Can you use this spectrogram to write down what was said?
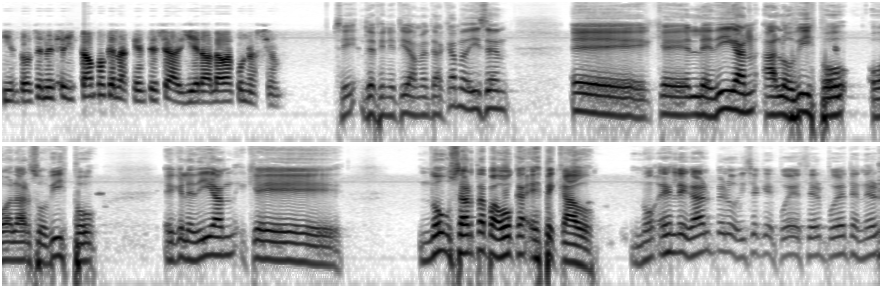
y entonces necesitamos que la gente se adhiera a la vacunación. Sí, definitivamente. Acá me dicen eh, que le digan al obispo o al arzobispo eh, que le digan que no usar tapaboca es pecado. No es legal, pero dice que puede ser, puede tener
